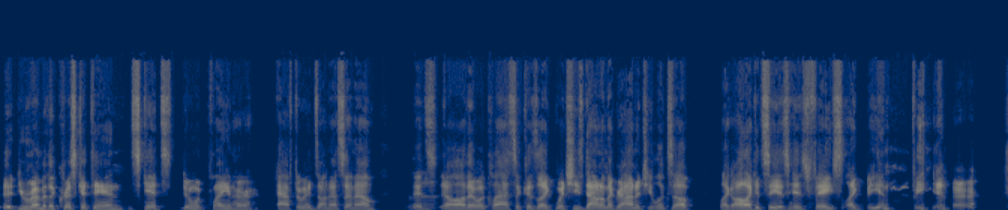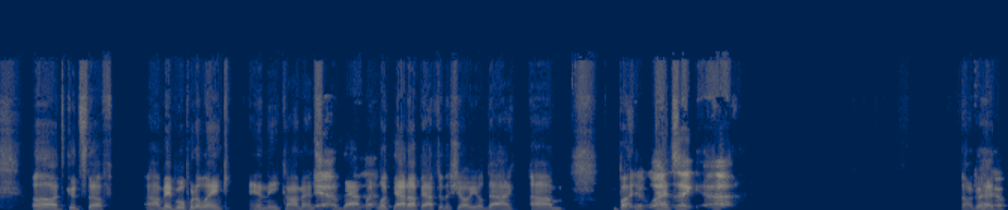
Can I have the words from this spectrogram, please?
It- You remember the Chris Kattan skits doing playing her afterwards on SNL? It's oh, they were classic because like when she's down on the ground and she looks up, like all I could see is his face, like being being her. Oh, it's good stuff. Uh, maybe we'll put a link in the comments Yeah, of that, but that. look that up after the show. You'll die. Um, but one that's- like uh no, go ahead. Yep.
